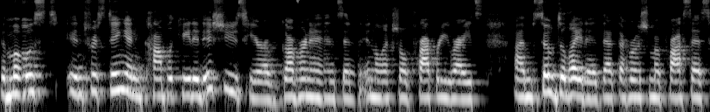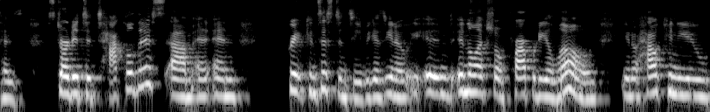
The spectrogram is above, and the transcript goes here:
the most interesting and complicated issues here of governance and intellectual property rights I'm so delighted that the Hiroshima process has started to tackle this um, and, and create consistency because you know in intellectual property alone you know how can you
